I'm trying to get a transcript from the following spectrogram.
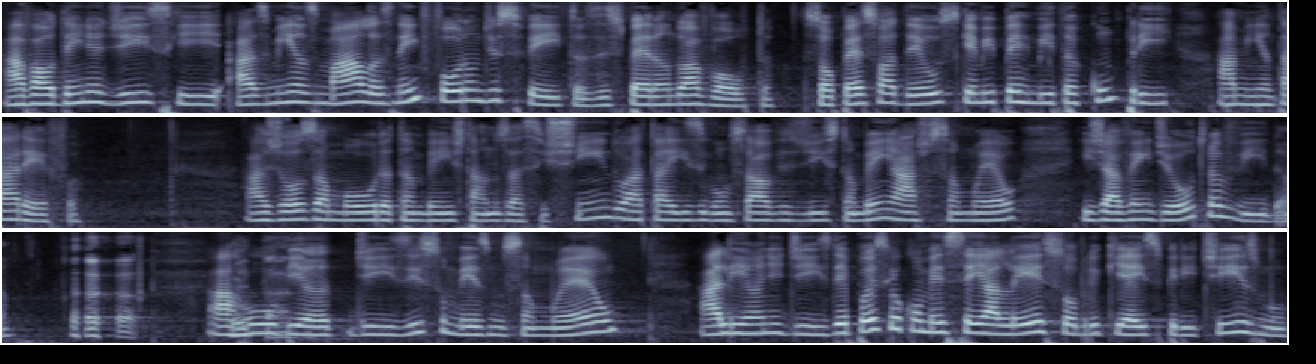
A Valdênia diz que as minhas malas nem foram desfeitas, esperando a volta. Só peço a Deus que me permita cumprir a minha tarefa. A Josa Moura também está nos assistindo. A Thaís Gonçalves diz: também acho Samuel e já vem de outra vida. A Rúbia diz: Isso mesmo, Samuel. A Liane diz: Depois que eu comecei a ler sobre o que é Espiritismo,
